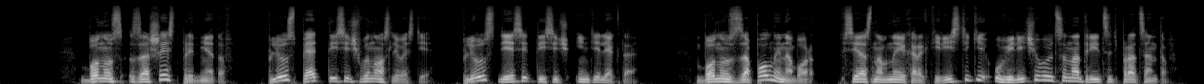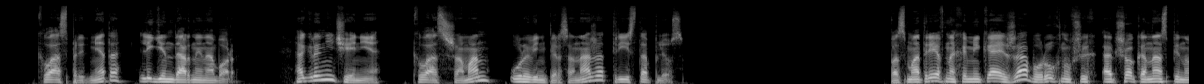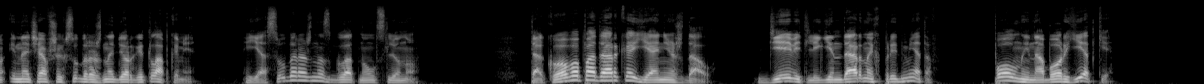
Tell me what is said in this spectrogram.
Бонус за 6 предметов, плюс 5000 выносливости, плюс 10 тысяч интеллекта. Бонус за полный набор, все основные характеристики увеличиваются на 30%. Класс предмета — легендарный набор. Ограничение. Класс шаман, уровень персонажа 300+. Посмотрев на хомяка и жабу, рухнувших от шока на спину и начавших судорожно дергать лапками, я судорожно сглотнул слюну. Такого подарка я не ждал. Девять легендарных предметов. Полный набор едки.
